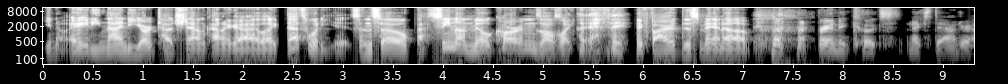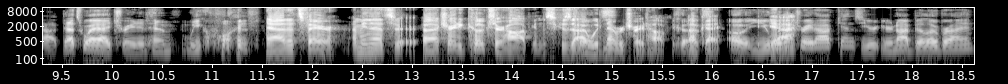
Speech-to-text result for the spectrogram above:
you know, 80, 90 yard touchdown kind of guy. Like that's what he is. And so I've seen on milk cartons, I was like, they, they fired this man up. Brandin Cooks next down to Hopkins. That's why I traded him week one. Yeah, that's fair. I mean, that's uh, traded Cooks or Hopkins because I would never trade Hopkins. Cooks. Okay. Oh, you yeah. wouldn't trade Hopkins? You're, you're not Bill O'Brien?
